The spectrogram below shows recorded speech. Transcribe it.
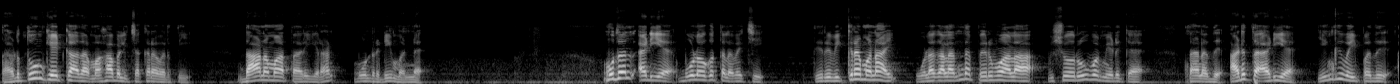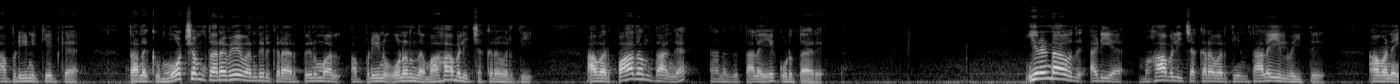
தடுத்தும் கேட்காத மகாபலி சக்கரவர்த்தி தானமாக தருகிறான் மூன்றடி மண்ணை. முதல் அடியை பூலோகத்தில் வச்சு திருவிக்கிரமனாய் உலகளந்த பெருமாளா விஸ்வரூபம் எடுக்க தனது அடுத்த அடியை எங்கு வைப்பது அப்படின்னு கேட்க தனக்கு மோட்சம் தரவே வந்திருக்கிறார் பெருமாள் அப்படின்னு உணர்ந்த மகாபலி சக்கரவர்த்தி. அவர் பாதம் தாங்க தனது தலையை கொடுத்தாரு. இரண்டாவது அடியை மகாபலி சக்கரவர்த்தியின் தலையில் வைத்து அவனை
